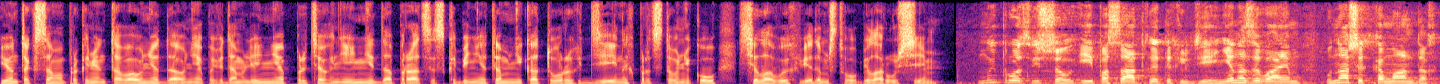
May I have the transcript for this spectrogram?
Ён таксама пракаментаваў нядаўняе паведамленне прыцягненні да працы з кабінетам некаторых дзейных прадстаўнікоў сілавых ведомстваў Беларусі. Мы прозвішчаў і пасад гэтых людзей не называем у наших камандах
